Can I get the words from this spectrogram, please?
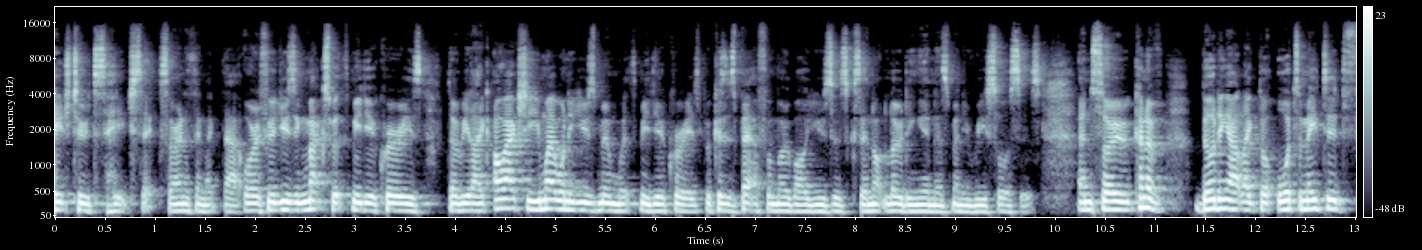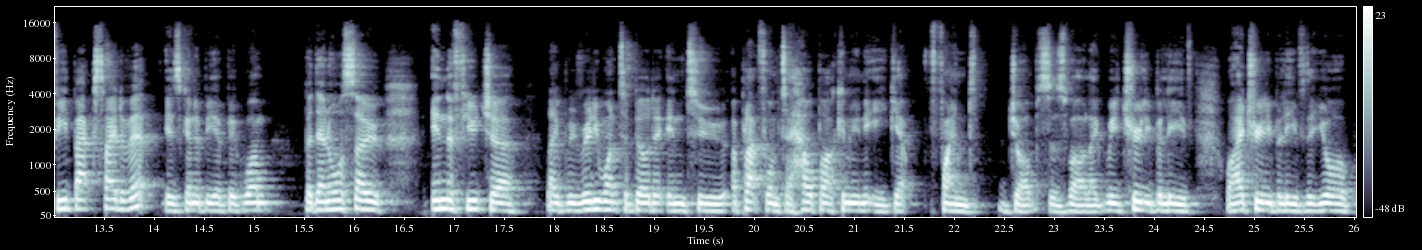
H2 to H6 or anything like that. Or if you're using max width media queries, they'll be like, oh actually you might want to use min width media queries because it's better for mobile users because they're not loading in as many resources. And so kind of building out like the automated feedback side of it is going to be a big one. But then also in the future like we really want to build it into a platform to help our community get find jobs as well. Like we truly believe well i truly believe that your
